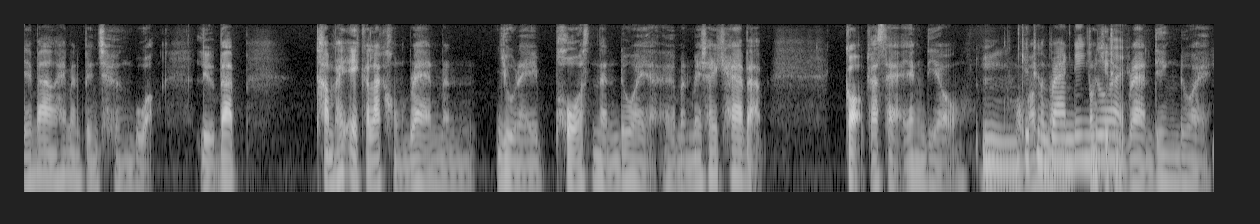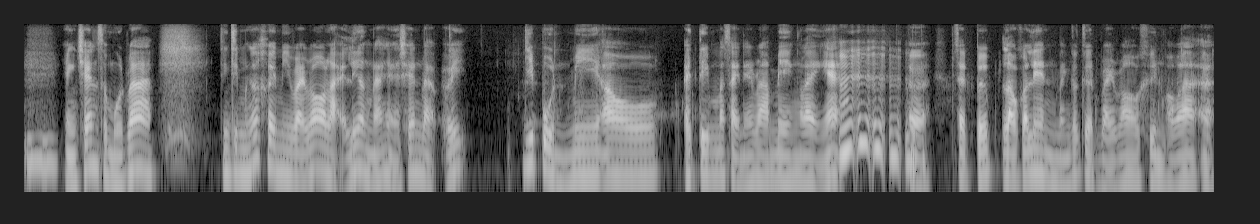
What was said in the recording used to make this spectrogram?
ได้บ้างให้มันเป็นเชิงบวก หรือแบบทำให้เอกลักษณ์ของแบรนด์มันอยู่ในโพสต์นั้นด้วยอะเออมันไม่ใช่แค่แบบ เกาะกระแสอย่างเดียวอืมผมคิดว่าถึงมัน branding ต้องคิดด้วยถึง brandingดิ้งด้วยอืมอย่างเช่นสมมุติว่าจริง ๆ มันก็เคยมีไวรัลหลายเรื่องนะ อย่างเช่นแบบ เอ้ย ญี่ปุ่นมีเอาไอติมมาใส่ในราเมงอะไรอย่างเงี้ยอืมอืมอืมอืมเออเสร็จปุ๊บเราก็เล่นมันก็เกิดไวรัลขึ้น เพราะว่าเออ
